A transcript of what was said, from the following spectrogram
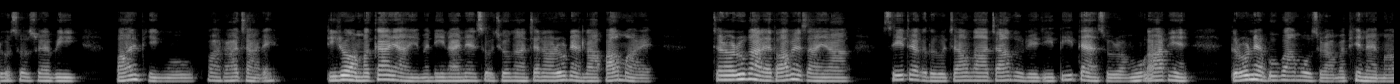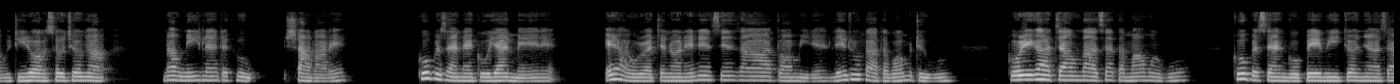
လို့ဆွဆွဲပြီးဘိုင်းပြင်ကိုခွာထားကြတယ်။ဒီတော့မကရရင်မနေနိုင်တဲ့ဆိုချိုးကကျွန်တော်တို့နဲ့လာပေါင်းပါတယ်ကျွန်တော်တို့ကလည်းသွားပဲဆိုင်ရာစေးတက်ကလေးကျောင်းသားကျောင်းသူတွေကြီးတီးတန့်ဆိုတော့မူအားဖြင့် သူတို့နဲ့ပူးပေါင်းဖို့ဆိုတာမဖြစ်နိုင်ပါဘူးဒီတော့ဆိုချိုးကနောက်နီးလန်းတစ်ခုရှာလာတယ်ကိုပစံနဲ့ကိုရိုက်မယ်တဲ့အဲ့ဒါကိုတော့ကျွန်တော်နည်းနည်းစဉ်းစားသွားမိတယ်လင်းတို့ကသဘောမတူဘူးကိုရီကကျောင်းသားဇက်သမားမဟုတ်ဘူးကိုပစံကိုပေးပြီးကြော်ညာစာ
